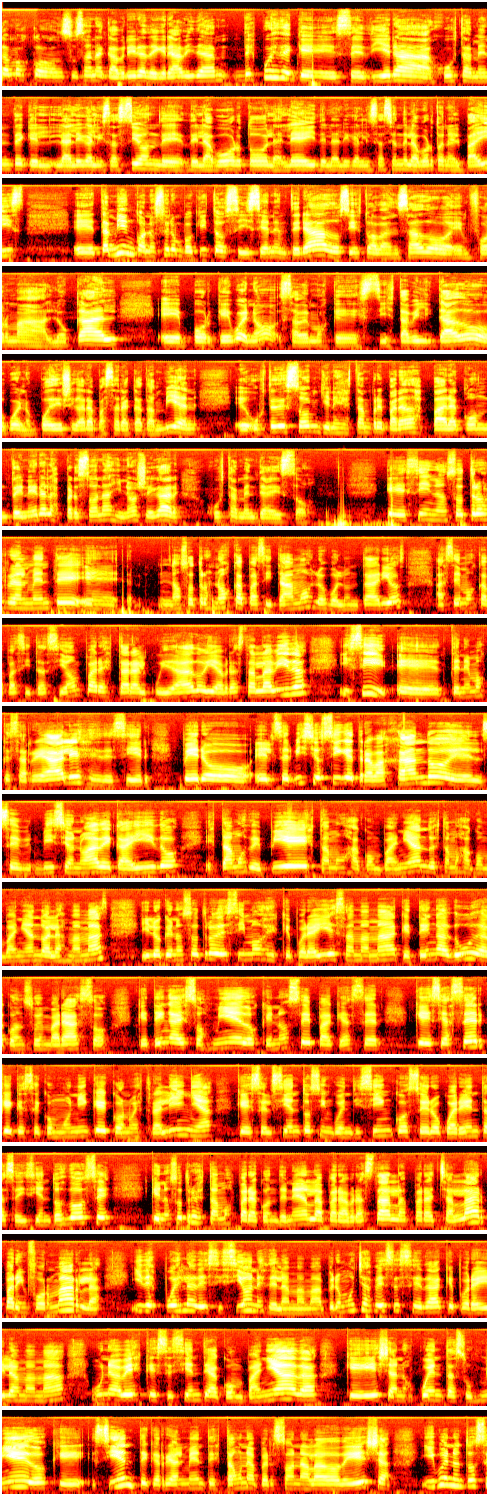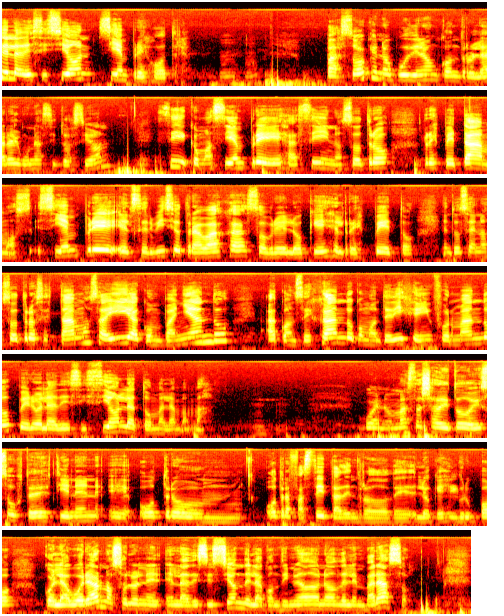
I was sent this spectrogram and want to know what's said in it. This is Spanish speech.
estamos con Susana Cabrera de Grávida. Después de que se diera justamente que la legalización del aborto, la ley de la legalización del aborto en el país, eh, también conocer un poquito si se han enterado, si esto ha avanzado en forma local, eh, porque bueno, sabemos que si está habilitado, bueno, puede llegar a pasar acá también. Eh, ustedes son quienes están preparadas para contener a las personas y no llegar justamente a eso. Eh, sí, nosotros realmente, eh, nosotros nos capacitamos, los voluntarios, hacemos capacitación para estar al cuidado y abrazar la vida. Y sí, eh, tenemos que ser reales, es decir, pero el servicio sigue trabajando, el servicio no ha decaído, estamos de pie, estamos acompañando, estamos acompañando a las mamás. Y lo que nosotros decimos es que por ahí esa mamá que tenga duda con su embarazo, que tenga esos miedos, que no sepa qué hacer, que se acerque, que se comunique con nuestra línea, que es el 155 040 612, que nosotros estamos para contenerla, para abrazarla, para charlar, para informarla y después las decisiones de la mamá. Pero muchas veces se da que por ahí la mamá, una vez que se siente acompañada, que ella nos cuenta sus miedos, que siente que realmente está una persona al lado de ella, y bueno, entonces la decisión siempre es otra. ¿Pasó que no pudieron controlar alguna situación? Sí, como siempre es así. Nosotros respetamos. Siempre el servicio trabaja sobre lo que es el respeto. Entonces nosotros estamos ahí acompañando, aconsejando, como te dije, informando, pero la decisión la toma la mamá. Bueno, más allá de todo eso, ustedes tienen eh, otro, mm, otra faceta dentro de lo que es el grupo colaborar, no solo en, en la decisión de la continuidad o no del embarazo.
